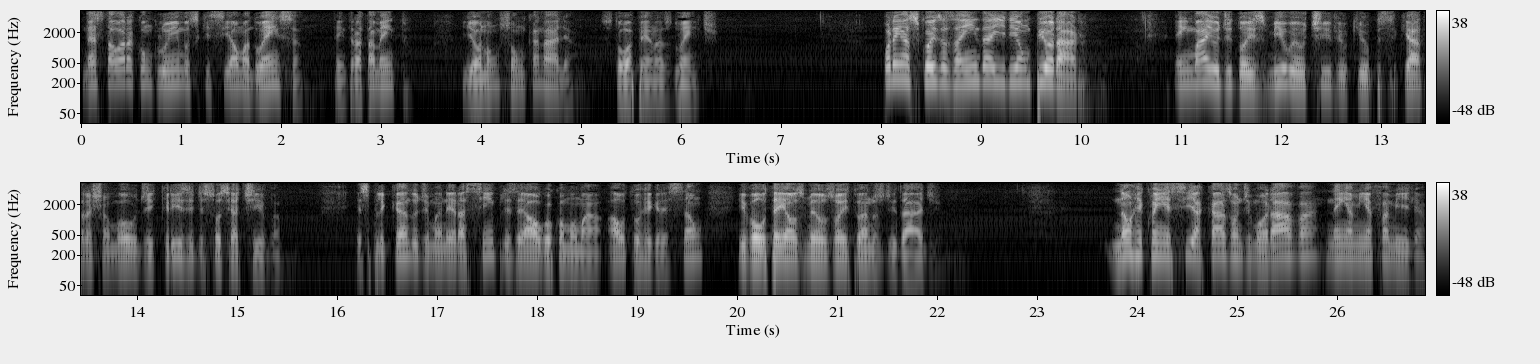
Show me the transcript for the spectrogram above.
Nesta hora concluímos que se é uma doença, tem tratamento. E eu não sou um canalha, estou apenas doente. Porém, as coisas ainda iriam piorar. Em maio de 2000, eu tive o que o psiquiatra chamou de crise dissociativa. Explicando de maneira simples, é algo como uma autorregressão e voltei aos meus oito anos de idade. Não reconhecia a casa onde morava, nem a minha família.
